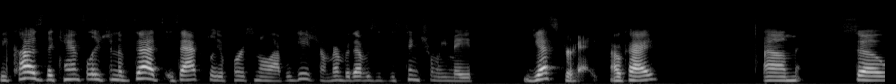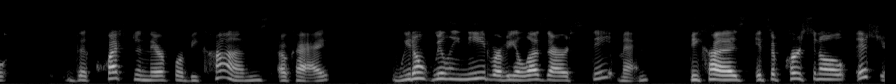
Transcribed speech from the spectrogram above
because the cancellation of debts is actually a personal obligation. Remember, that was a distinction we made yesterday. Okay. Um, so the question therefore becomes okay, we don't really need Rabbi Elazar's statement because it's a personal issue,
